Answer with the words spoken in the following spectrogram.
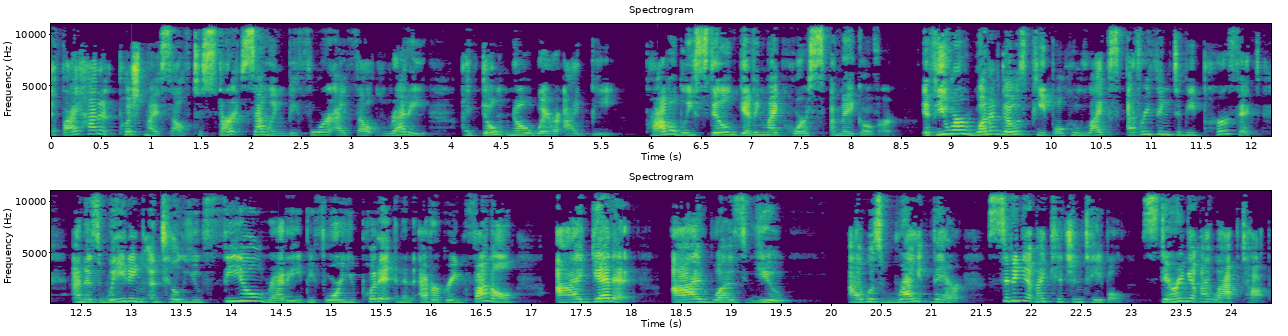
if I hadn't pushed myself to start selling before I felt ready, I don't know where I'd be. Probably still giving my course a makeover. If you are one of those people who likes everything to be perfect and is waiting until you feel ready before you put it in an evergreen funnel, I get it. I was you. I was right there, sitting at my kitchen table, staring at my laptop,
